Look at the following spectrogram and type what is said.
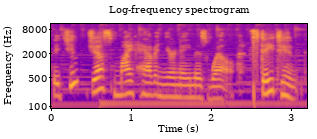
that you just might have in your name as well. Stay tuned.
